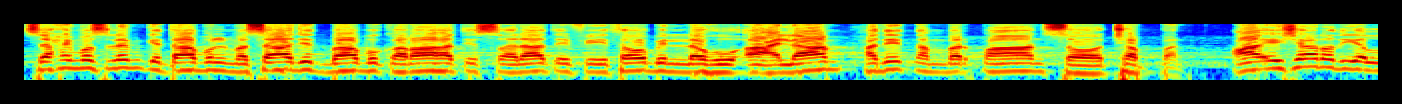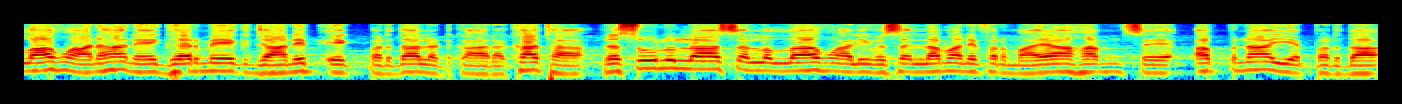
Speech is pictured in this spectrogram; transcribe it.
صحیح مسلم کتاب المساجد باب کراہت الصلاة فی ثوب له اعلام، حدیث نمبر پانچ سو چھپن۔ عائشہ رضی اللہ عنہ نے گھر میں ایک جانب ایک پردہ لٹکا رکھا تھا۔ رسول اللہ صلی اللہ علیہ وسلم نے فرمایا، ہم سے اپنا یہ پردہ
